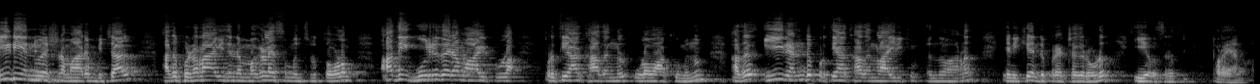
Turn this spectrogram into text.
ഇ ഡി അന്വേഷണം ആരംഭിച്ചാൽ അത് പിണറായി വിജയന്റെ മകളെ സംബന്ധിച്ചിടത്തോളം അതിഗുരുതരമായിട്ടുള്ള പ്രത്യാഘാതങ്ങൾ ഉളവാക്കുമെന്നും അത് ഈ രണ്ട് പ്രത്യാഘാതങ്ങളായിരിക്കും എന്നുമാണ് എനിക്ക് എന്റെ പ്രേക്ഷകരോട് ഈ അവസരത്തിൽ പറയാനുള്ളത്.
